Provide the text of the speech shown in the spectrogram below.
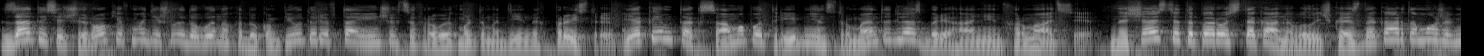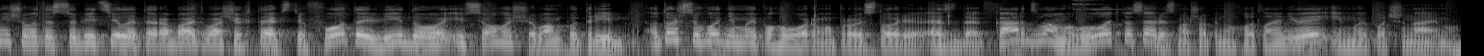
За тисячі років ми дійшли до винаходу комп'ютерів та інших цифрових мультимедійних пристроїв, яким так само потрібні інструменти для зберігання інформації. На щастя, тепер ось така невеличка SD-карта може вміщувати собі цілий терабайт ваших текстів, фото, відео і всього, що вам потрібно. Отож, сьогодні ми поговоримо про історію SD-карт. З вами Володька, сервіс маршопінгу Hotline.ua і ми починаємо.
